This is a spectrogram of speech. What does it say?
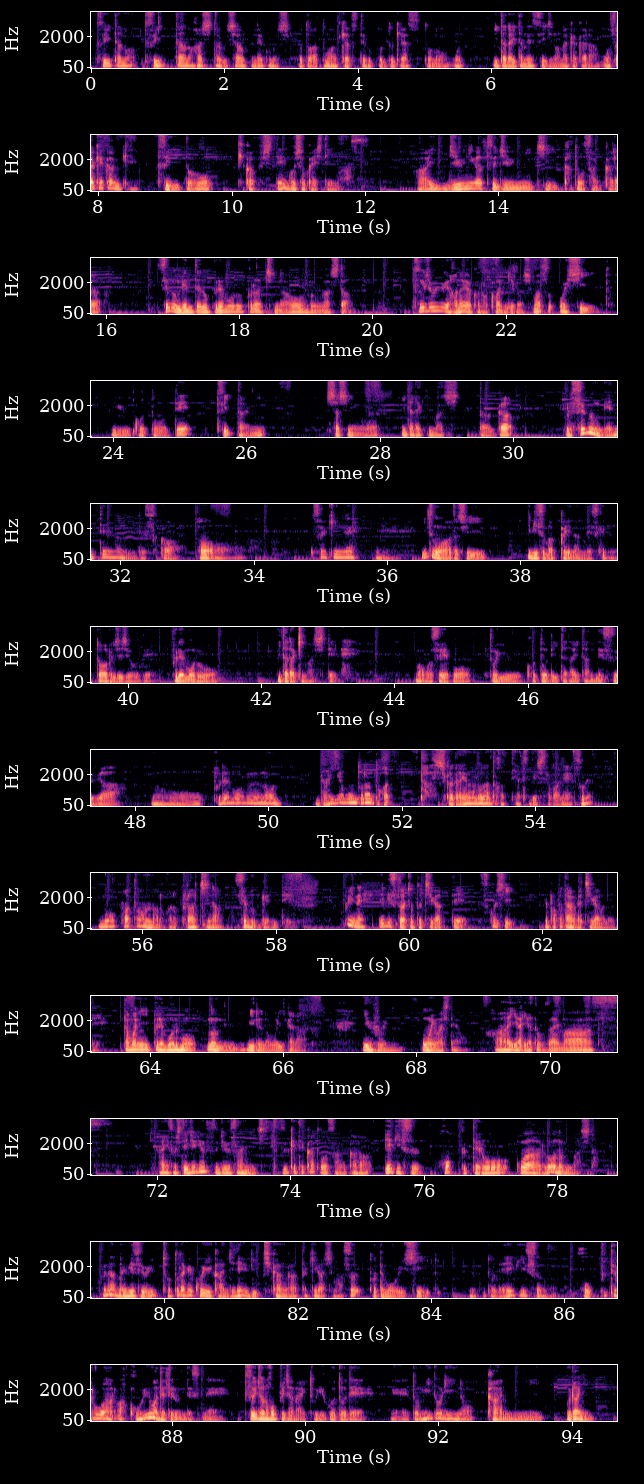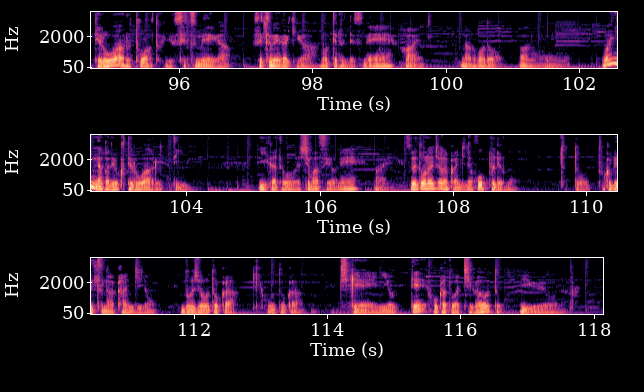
ツイッターの、ツイッターのハッシュタグ、シャープ猫のしっぽと、アットマーキャッツテルポッドキャストのいただいたメッセージの中からお酒関係ツイートをピックアップしてご紹介しています。はい。12月12日、加藤さんから、セブン限定のプレモルプラチナを飲みました。通常より華やかな感じがします。美味しい。ということで、ツイッターに写真をいただきましたが、これセブン限定なんですか？はあ。最近ね、いつもは私、恵比寿ばっかりなんですけど、とある事情でプレモルをいただきまして、まあ、お歳暮ということでいただいたんですが、プレモルのダイヤモンドなんとか、確かダイヤモンドなんとかってやつでしたかね。それのパターンなのかな？プラチナ、セブン限定。やっぱりね、エビスとはちょっと違って、少しやっぱパターンが違うので、たまにプレモルも飲んでみるのもいいかな、というふうに思いましたよ。はい、ありがとうございます。はい、そして12月13日、続けて加藤さんから、エビス、ホップテロワールを飲みました。普段のエビスよりちょっとだけ濃い感じでリッチ感があった気がします。とても美味しい。ということで、エビスのホップテロワール、あ、こういうのが出てるんですね。通常のホップじゃないということで、えっ、と、緑の缶に、裏にテロワールとはという説明が、説明書きが載ってるんですね。はい。なるほど。あの、ワインなんかでよくテロワールっていう言い方をしますよね。はい。それと同じような感じで、ホップでも、ちょっと特別な感じの土壌とか気候とか地形によって他とは違うというような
